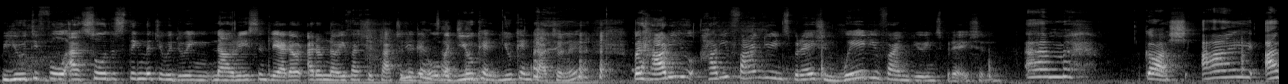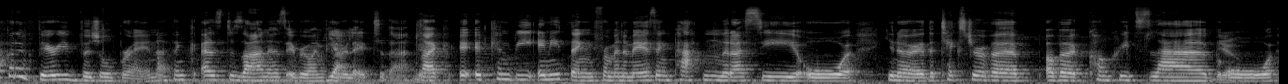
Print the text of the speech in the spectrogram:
beautiful? I saw this thing that you were doing now recently. I don't I don't know if I should touch on You it at all, but you can you can touch on it. But how do you how do you find your inspiration? Where do you find your inspiration? Um, gosh, I I've got a very visual brain. I think as designers, everyone can Yeah. relate to that. Like it, it can be anything from an amazing pattern that I see, or you know, the texture of a of a concrete slab, Yeah. or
